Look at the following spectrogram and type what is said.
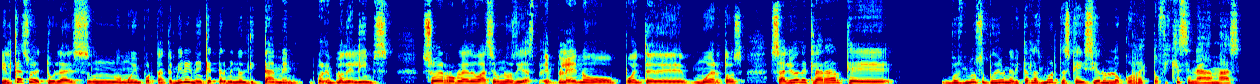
Y el caso de Tula es uno muy importante. Miren en qué terminó el dictamen, por ejemplo, del IMSS. Zoe Robledo hace unos días, en pleno puente de muertos, salió a declarar que pues, no se pudieron evitar las muertes, que hicieron lo correcto. Fíjese nada más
